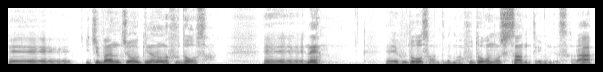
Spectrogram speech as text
えー、一番長期なのが不動産。えー、ね、えー、不動産というのは、不動の資産という意味ですから、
